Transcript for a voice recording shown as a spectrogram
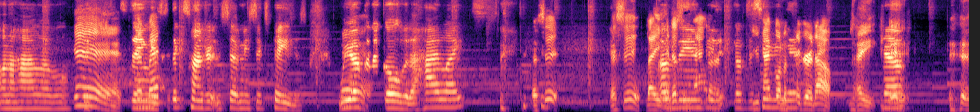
on a high level. Yeah. This thing is 676 pages. We yeah. are going to go over the highlights. That's it. That's it. Like, it doesn't matter. You're not going to figure it out. Like, yeah.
